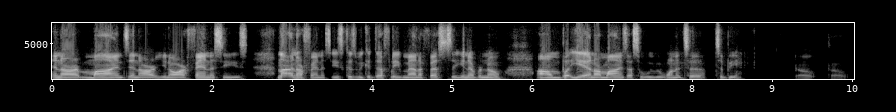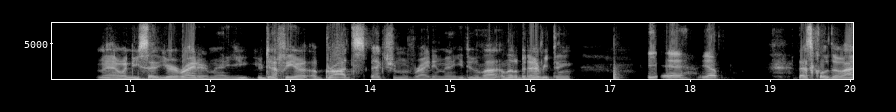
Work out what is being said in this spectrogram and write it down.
in our minds, in our you know our fantasies, not in our fantasies because we could definitely manifest it. You never know, um, but yeah, in our minds, that's what we wanted to to be. Dope, dope. Man, when you said you're a writer, man, you you definitely a, a broad spectrum of writing, man. You do a lot, a little bit of everything. Yeah. Yep. That's cool though. I,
